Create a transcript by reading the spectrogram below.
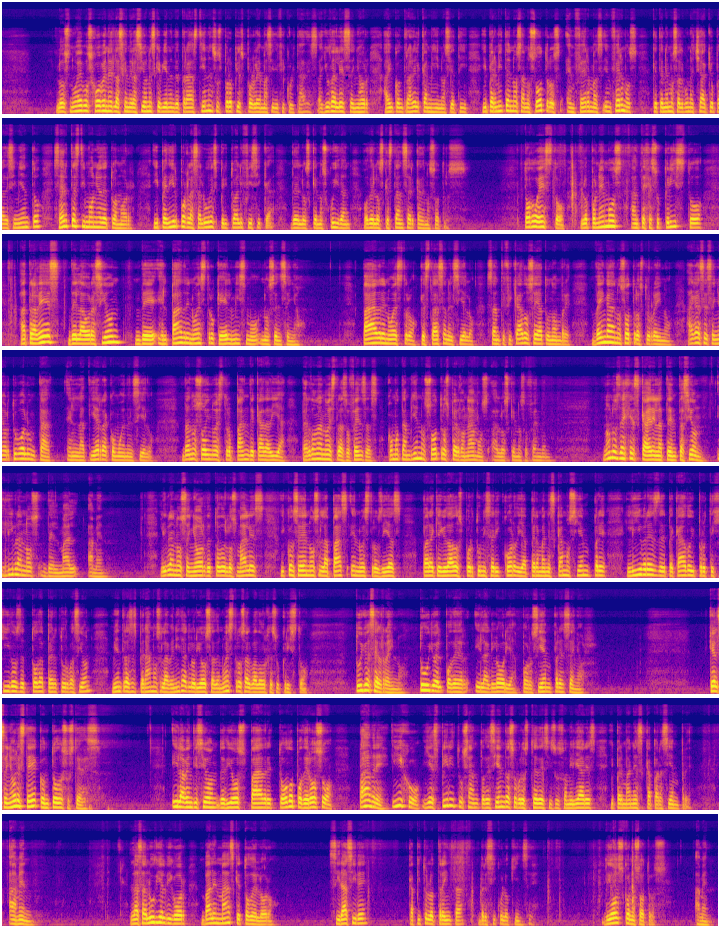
Los nuevos jóvenes, las generaciones que vienen detrás, tienen sus propios problemas y dificultades. Ayúdales, Señor, a encontrar el camino hacia ti y permítenos a nosotros, enfermas y enfermos, que tenemos algún achaque o padecimiento, ser testimonio de tu amor y pedir por la salud espiritual y física de los que nos cuidan o de los que están cerca de nosotros. Todo esto lo ponemos ante Jesucristo a través de la oración del el Padre nuestro que Él mismo nos enseñó. Padre nuestro que estás en el cielo, santificado sea tu nombre, venga a nosotros tu reino Hágase, Señor, tu voluntad en la tierra como en el cielo. Danos hoy nuestro pan de cada día. Perdona nuestras ofensas, como también nosotros perdonamos a los que nos ofenden. No nos dejes caer en la tentación y líbranos del mal. Amén. Líbranos, Señor, de todos los males y concédenos la paz en nuestros días, para que, ayudados por tu misericordia, permanezcamos siempre libres de pecado y protegidos de toda perturbación, mientras esperamos la venida gloriosa de nuestro Salvador Jesucristo. Tuyo es el reino, tuyo el poder y la gloria por siempre, Señor. Que el Señor esté con todos ustedes. Y la bendición de Dios Padre Todopoderoso, Padre, Hijo y Espíritu Santo descienda sobre ustedes y sus familiares y permanezca para siempre. Amén. La salud y el vigor valen más que todo el oro. Siráside, capítulo 30, versículo 15. Dios con nosotros. Amén.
